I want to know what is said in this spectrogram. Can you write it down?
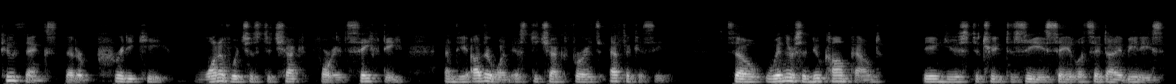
two things that are pretty key one of which is to check for its safety, and the other one is to check for its efficacy. So when there's a new compound being used to treat disease, say let's say diabetes,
